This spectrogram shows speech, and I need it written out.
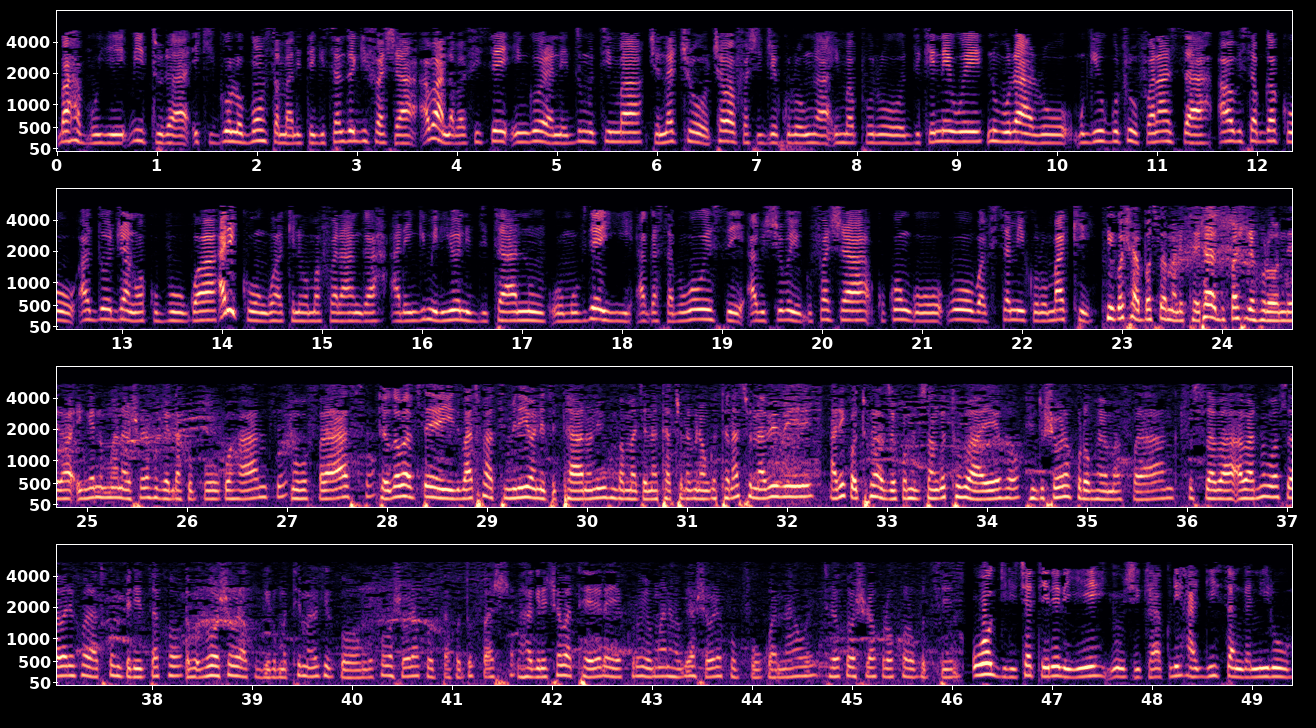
bahavuye bitura ikigolo bon samarite gisanzwe gifasha abana bafise ingorane z'umutima cyo naco cabafashije kuronka impapuro zikenewe n'uburaro mu gihugu c'Ubufaransa aho bisabwa ko azojanwa kuvugwa ariko ngo hakenewe amafaranga arenga miliyoni zitanu uwo muvyeyi agasaba uwo wese abishoboye gufasha kuko ngo bo bafise amikoro make ikigo ca bon samarite cadufashije kurondera ingene umwana ashobora kugenda kuvugwa hanze mu Bufaransa twebwe abavyeyi batwatse miliyoni zitanu bitanu n'ibihumbi amajana atatu na mirongo itandatu na bibiri ariko turavye ukuntu dusanzwe tubayeho ntidushobora kuronka ayo mafaranga dusaba abantu bose baba bariko baratwumviriza ko bashobora kugira umutima w'ikigongo ko bashobora kuza kudufasha bakagira ico baterereye kuri uyu mwana kugira ashobore kuvugwa nawe turebe ko bashobora kurokora ubuzima wogira ico aterereye yoshika kuri hadiyo isanganiro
